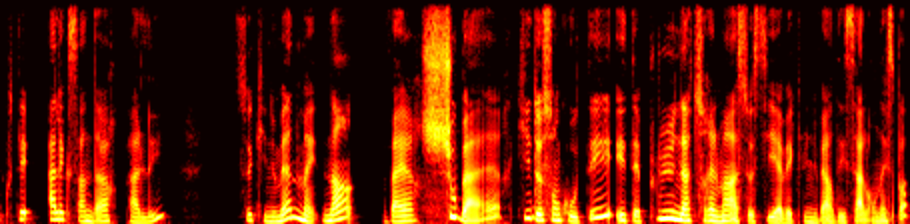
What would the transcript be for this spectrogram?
On Alexander Palais, ce qui nous mène maintenant vers Schubert, qui, de son côté, était plus naturellement associé avec l'univers des salons, n'est-ce pas?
